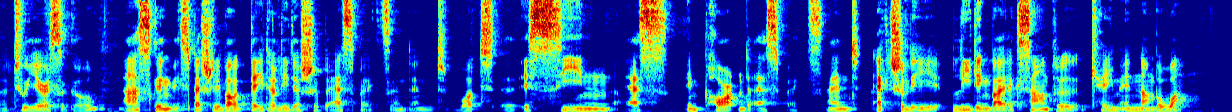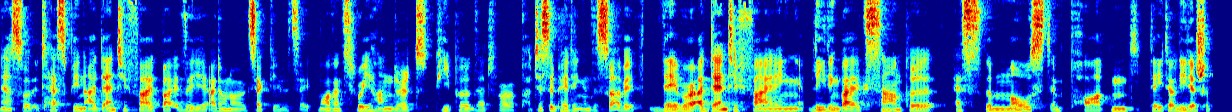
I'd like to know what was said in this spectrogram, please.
uh, two years ago asking especially about data leadership aspects and, and what uh, is seen as important aspects. And actually, leading by example came in number one. Yeah, so it has been identified by the, I don't know exactly, let's say more than 300 people that were participating in the survey. They were identifying leading by example as the most important data leadership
